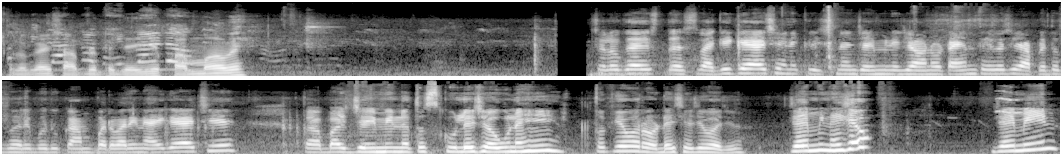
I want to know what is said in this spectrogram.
ચલો ગાઈસ આપણે તો જઈએ ફાર્મમાં હવે. ચલો ગાઈસ દસ વાગી ગયા છે અને કૃષ્ણ જમીને જવાનો ટાઈમ થયો છે. આપણે તો ઘરે બધું કામ પરવારીને આવી ગયા છીએ. તો આ બાજુ જયમીને તો સ્કૂલે જવું નહીં. તો કેવો રોડે છે જો. હજુ જયમીન નહીં જાઉં? જયમીન?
